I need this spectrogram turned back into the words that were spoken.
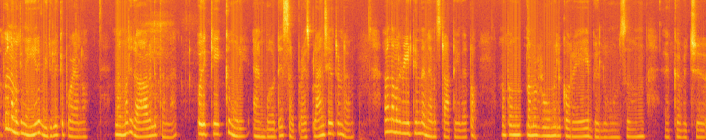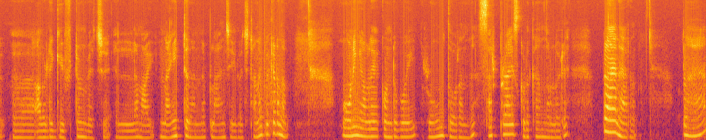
അപ്പോൾ നമുക്ക് നേരെ വീട്ടിലേക്ക് പോയാലോ. നമ്മൾ രാവിലെ തന്നെ ഒരു കേക്ക് മുറി ആൻഡ് ബർത്ത്ഡേ സർപ്രൈസ് പ്ലാൻ ചെയ്തിട്ടുണ്ടായിരുന്നു. അപ്പം നമ്മൾ വീട്ടിൽ നിന്ന് തന്നെയാണ് സ്റ്റാർട്ട് ചെയ്തത് കേട്ടോ. അപ്പം നമ്മൾ റൂമിൽ കുറേ ബലൂൺസും ഒക്കെ വെച്ച് അവളുടെ ഗിഫ്റ്റും വെച്ച് എല്ലാമായി നൈറ്റ് തന്നെ പ്ലാൻ ചെയ്ത് വെച്ചിട്ടാണ് ഇപ്പോൾ കിടന്നത്. മോർണിംഗ് അവളെ കൊണ്ടുപോയി റൂം തുറന്ന് സർപ്രൈസ് കൊടുക്കാം എന്നുള്ളൊരു പ്ലാനായിരുന്നു പ്ലാൻ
